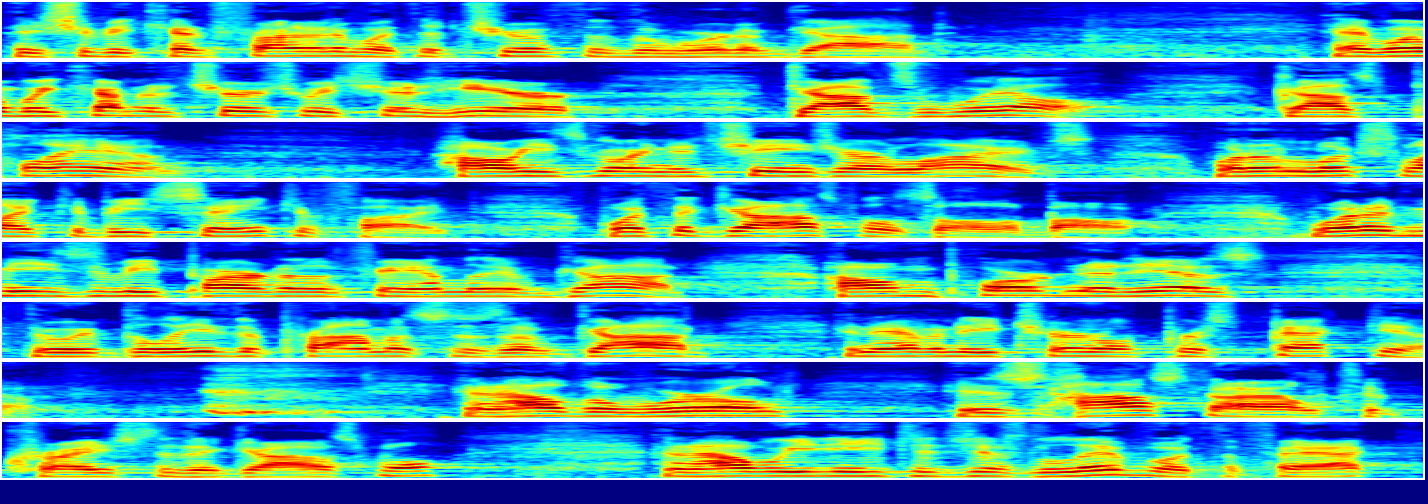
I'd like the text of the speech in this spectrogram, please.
they should be confronted with the truth of the Word of God. And when we come to church, we should hear God's will, God's plan, how He's going to change our lives, what it looks like to be sanctified, what the gospel is all about, what it means to be part of the family of God, how important it is that we believe the promises of God and have an eternal perspective and how the world is hostile to Christ and the gospel, and how we need to just live with the fact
